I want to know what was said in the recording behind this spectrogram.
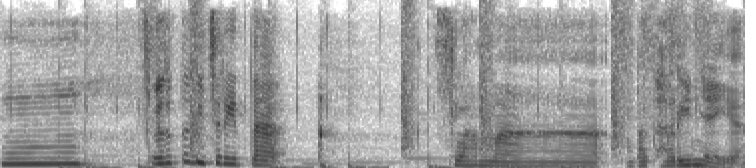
hmm, itu tadi cerita selama empat harinya ya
